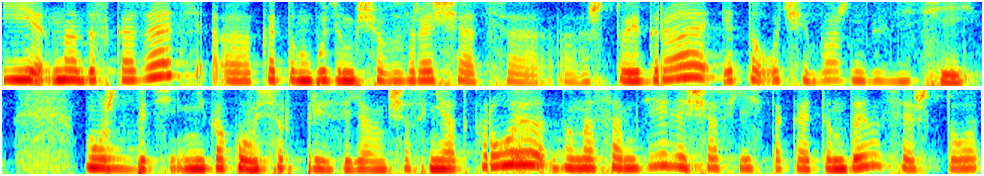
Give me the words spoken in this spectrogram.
И надо сказать, э, к этому будем еще возвращаться, э, что игра – это очень важно для детей. Может быть, никакого сюрприза я вам сейчас не открою, но на самом деле сейчас есть такая тенденция, что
